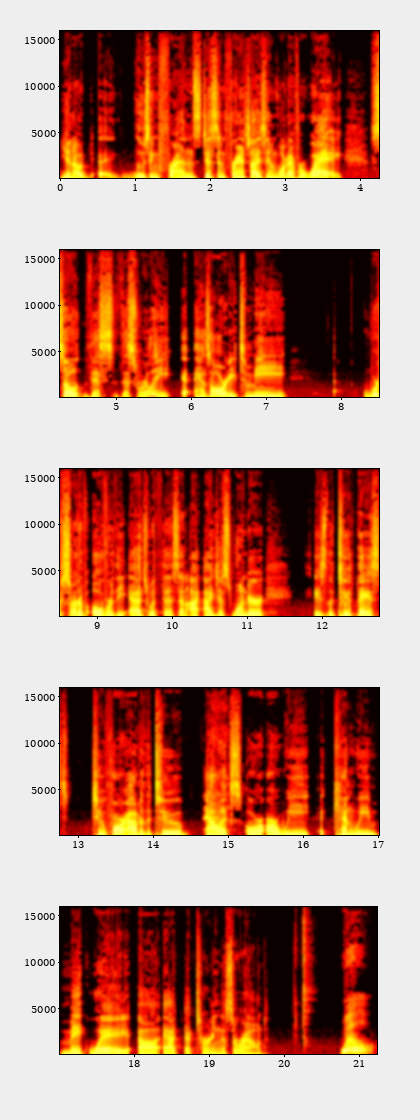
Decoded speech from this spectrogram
you know uh, losing friends disenfranchised in whatever way. So this this really uh, has already to me we're sort of over the edge with this. And i, I just wonder is the toothpaste too far out of the tube Alex, or are we? Can we make way uh, at at turning this around? Well,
